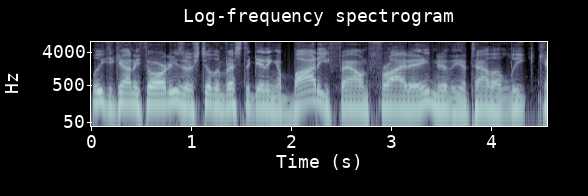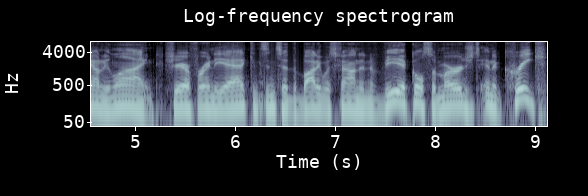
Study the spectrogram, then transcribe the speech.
Leake County authorities are still investigating a body found Friday near the Attala Leake County line. Sheriff Randy Atkinson said the body was found in a vehicle submerged in a creek,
